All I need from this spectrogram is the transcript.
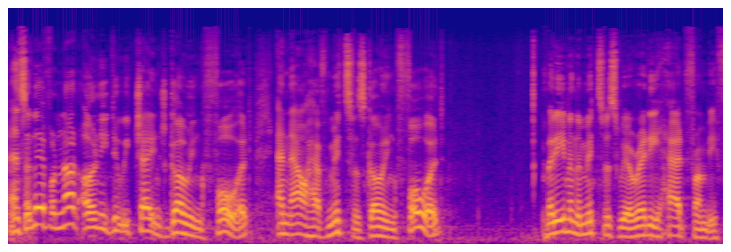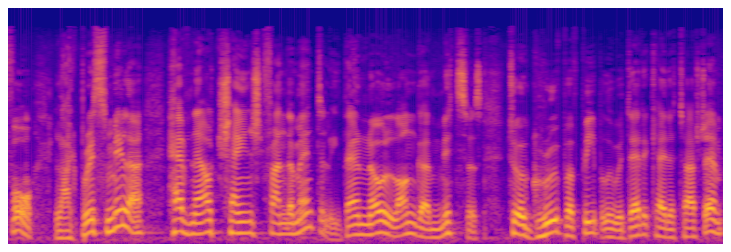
And so therefore not only do we change going forward and now have mitzvahs going forward, but even the mitzvahs we already had from before, like Bris Milah, have now changed fundamentally. They're no longer mitzvahs to a group of people who were dedicated to Hashem.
